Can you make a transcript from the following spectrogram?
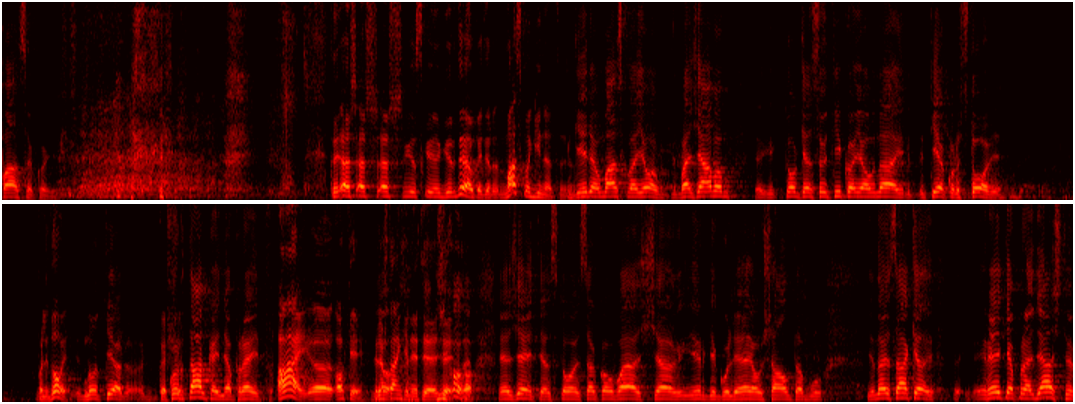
pasakoji. Tai aš, aš, aš girdėjau, kad ir Maskvą gynėt. Gyniau Maskvą jo, važiavom, tokia sutiko jauna, tie, kur stovi. Palidovai? Nu, tie, Kas čia? kur tankai nepraeitų. Ai, uh, ok, prieš tankinė tie ežiai. Jo, taip. ežiai tie stovi, sakau, va, aš čia irgi gulėjau, šalta buvo. Jis sakė, reikia pranešti,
